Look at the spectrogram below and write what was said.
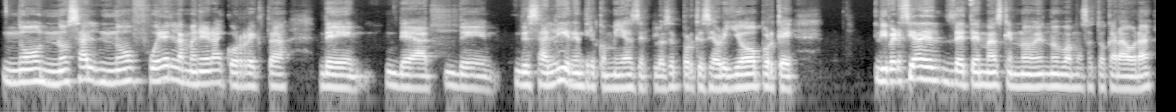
no, no, sal, no fue la manera correcta de, de, de, salir, entre comillas, del closet, porque se abrió, porque diversidad de, temas que no, no, vamos a tocar ahora.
